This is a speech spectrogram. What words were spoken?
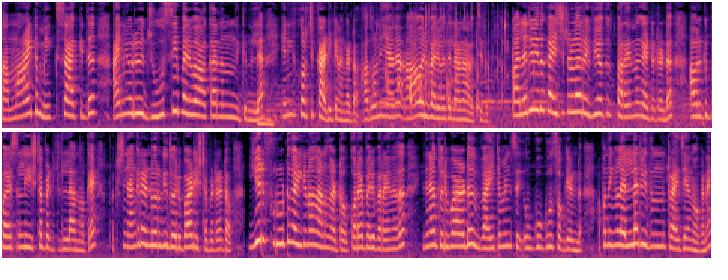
നന്നായിട്ട് മിക്സ് ആക്കിയിട്ട് അതിനെ ഒരു ജ്യൂസി പരുവാക്കാനൊന്നും നിൽക്കുന്നില്ല എനിക്ക് കുറച്ച് കടിക്കണം കേട്ടോ അതുകൊണ്ട് ഞാൻ ആ ഒരു പരുവത്തിലാണ് അരച്ചെടുത്തത് പലരും ഇത് കഴിച്ചിട്ടുള്ള റിവ്യൂ ഒക്കെ പറയുന്നത് കേട്ടിട്ടുണ്ട് അവർക്ക് പേഴ്സണലി ഇഷ്ടപ്പെട്ടിട്ടില്ല എന്നൊക്കെ പക്ഷെ ഞങ്ങൾക്ക് രണ്ടുപേർക്ക് ഇത് ഒരുപാട് ഇഷ്ടപ്പെട്ടു കേട്ടോ ഈ ഒരു ഫ്രൂട്ട് കഴിക്കണമെന്നാണ് കേട്ടോ കുറേ പേര് പറയുന്നത് ഇതിനകത്ത് ഒരുപാട് വൈറ്റമിൻസ് കുക്കൂസ് ഒക്കെ ഉണ്ട് അപ്പോൾ നിങ്ങൾ എല്ലാവരും ഇതൊന്ന് ട്രൈ ചെയ്യാൻ നോക്കണേ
